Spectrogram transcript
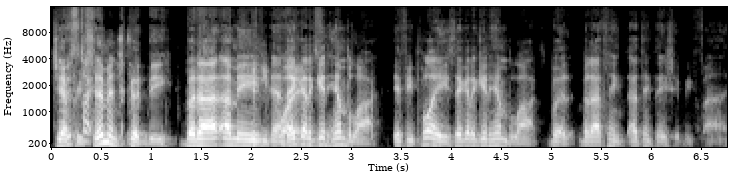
Jeffrey t- Simmons could be, but uh, I mean, yeah, they got to get him blocked. If he plays, they got to get him blocked. But but I think I think they should be fine.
